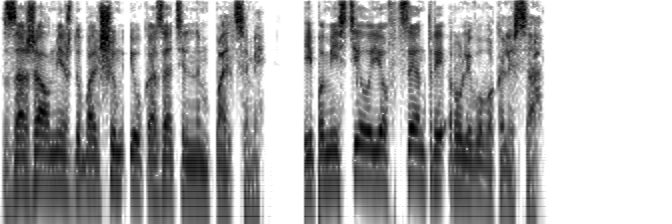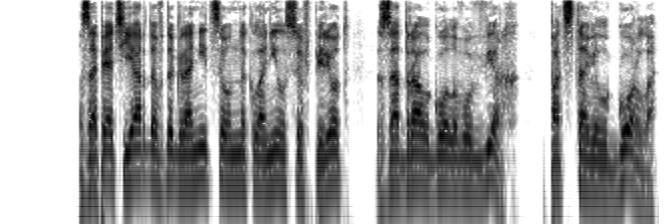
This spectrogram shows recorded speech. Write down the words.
зажал между большим и указательным пальцами и поместил ее в центре рулевого колеса. За пять ярдов до границы он наклонился вперед, задрал голову вверх, подставил горло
